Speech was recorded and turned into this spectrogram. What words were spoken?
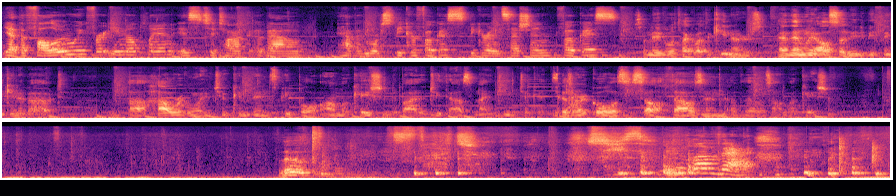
Yeah, the following week for email plan is to talk about have a more speaker focus, speaker and session focus. So maybe we'll talk about the keynoters. And then we also need to be thinking about uh, how we're going to convince people on location to buy the 2019 tickets. Because our goal is to sell a thousand of those on location. Hello. Love that.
